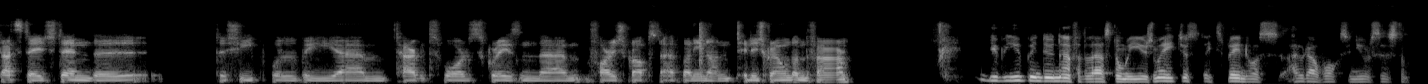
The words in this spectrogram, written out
that stage, then the the sheep will be um, targeted towards grazing um, forage crops that have gone in on tillage ground on the farm. You've, you've been doing that for the last number of years. May just explain to us how that works in your system?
